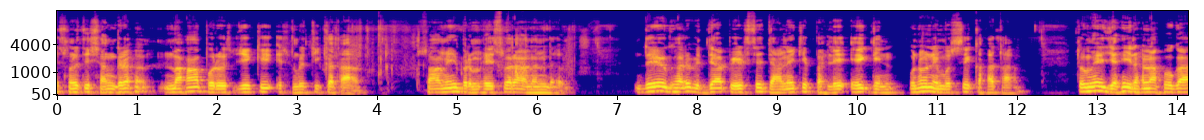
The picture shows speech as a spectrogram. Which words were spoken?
स्मृति संग्रह, महापुरुष जी की स्मृति कथा, स्वामी ब्रह्मेश्वरानंद। देवघर विद्यापीठ से जाने के पहले एक दिन उन्होंने मुझसे कहा था, तुम्हें यहीं रहना होगा।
